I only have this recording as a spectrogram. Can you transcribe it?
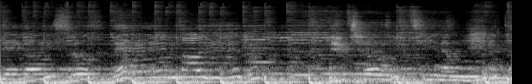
그대가 있어 내 마음은 별처럼 지납니다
